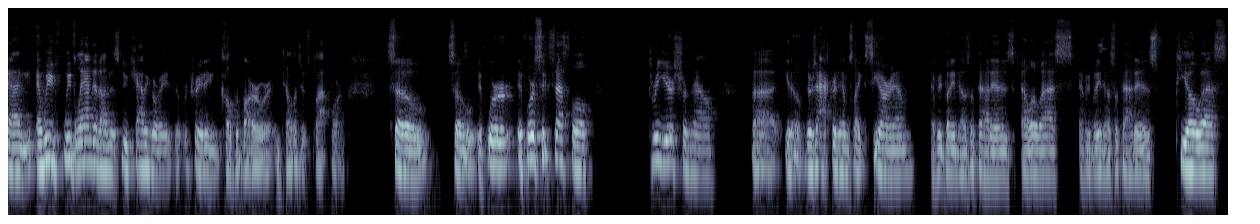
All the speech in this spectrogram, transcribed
And, and we've we've landed on this new category that we're creating called the borrower intelligence platform. So so if we're if we're successful three years from now, uh, you know, there's acronyms like CRM, everybody knows what that is, LOS, everybody knows what that is, POS,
